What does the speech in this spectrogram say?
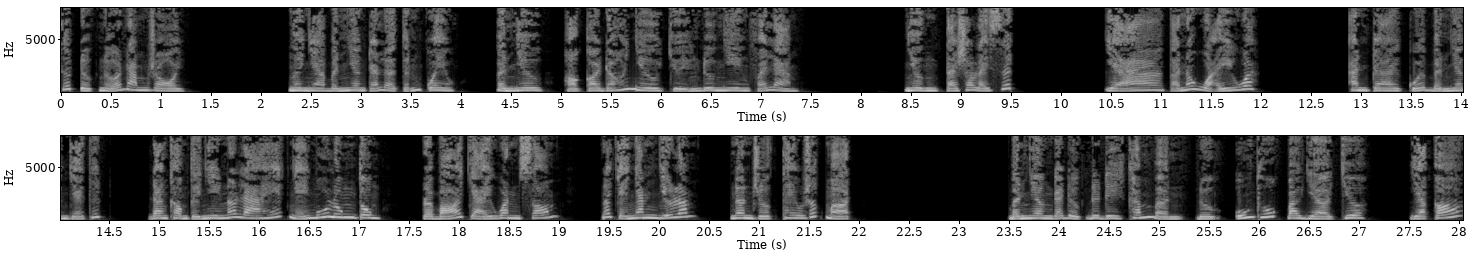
suốt được nửa năm rồi. Người nhà bệnh nhân trả lời tỉnh queo, hình như họ coi đó như chuyện đương nhiên phải làm. Nhưng tại sao lại xích? Dạ, tại nó quậy quá. Anh trai của bệnh nhân giải thích, đang không tự nhiên nó la hét nhảy múa lung tung, rồi bỏ chạy quanh xóm. Nó chạy nhanh dữ lắm, nên rượt theo rất mệt. Bệnh nhân đã được đưa đi khám bệnh, được uống thuốc bao giờ chưa? Dạ có,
